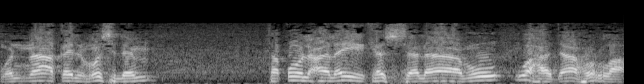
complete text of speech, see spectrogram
والناقل مسلم تقول عليك السلام وهداه الله.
